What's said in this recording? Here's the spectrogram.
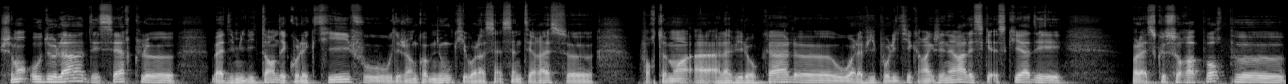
justement au-delà des cercles bah, des militants, des collectifs ou des gens comme nous qui voilà, s'intéressent euh, fortement à, la vie locale euh, ou à la vie politique en règle générale. Est-ce qu'il y a des... Voilà, est-ce que ce rapport peut,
